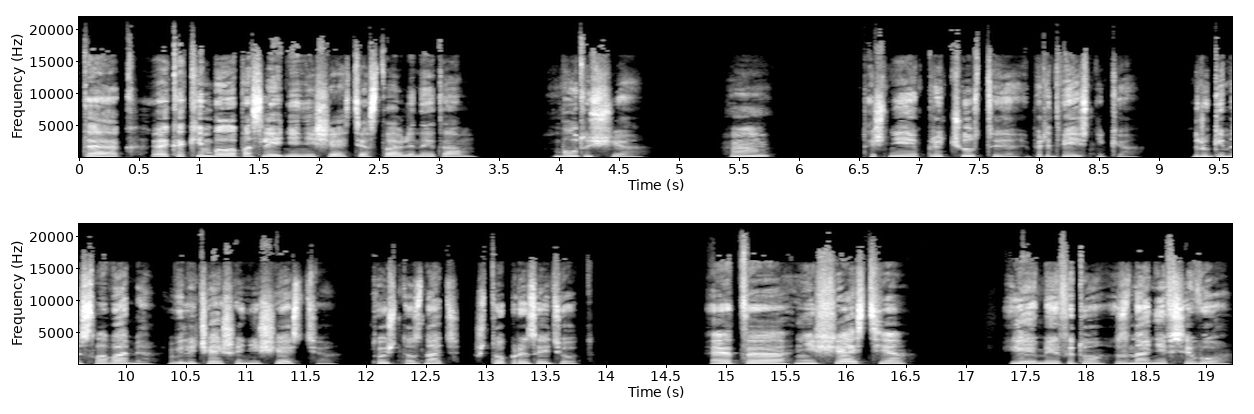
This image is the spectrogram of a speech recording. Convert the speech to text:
Так, а каким было последнее несчастье, оставленное там? Будущее. Хм? Точнее, предчувствие и предвестники. Другими словами, величайшее несчастье. Точно знать, что произойдет. Это несчастье? Я имею в виду знание всего.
